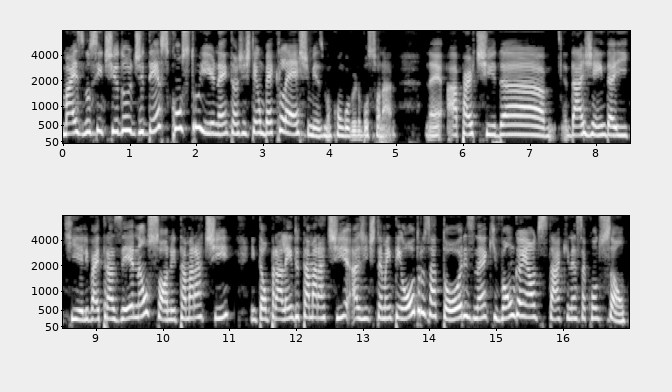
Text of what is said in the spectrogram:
mas no sentido de desconstruir, né? Então a gente tem um backlash mesmo com o governo Bolsonaro né, a partir da, da agenda aí que ele vai trazer não só no Itamaraty, então para além do Itamaraty, a gente também tem outros atores, né, que vão ganhar o destaque nessa condução.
